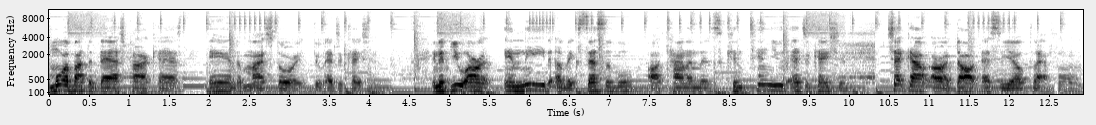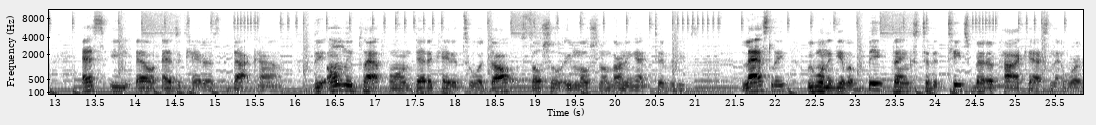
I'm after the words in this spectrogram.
more about the Dash podcast, and my story through education. And if you are in need of accessible, autonomous, continued education, check out our adult SEL platform, seleducators.com the only platform dedicated to adult social emotional learning activities. Lastly, we want to give a big thanks to the Teach Better Podcast Network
